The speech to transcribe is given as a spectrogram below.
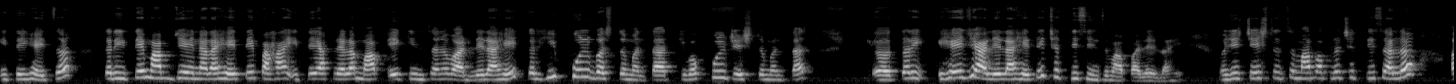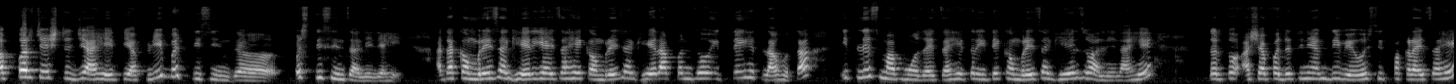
इथे घ्यायचं. तर इथे माप जे येणार आहे ते पहा. इथे आपल्याला माप एक इंचानं वाढलेलं आहे. तर ही फुल बस्त म्हणतात किंवा फुल चेस्ट म्हणतात. तर हे जे आलेलं आहे ते छत्तीस इंच माप आलेलं आहे. म्हणजे चेस्टचं माप आपलं छत्तीस आलं. अप्पर चेस्ट जी आहे ती आपली बत्तीस इंच पस्तीस इंच आलेली आहे. आता कमरेचा घेर घ्यायचा आहे. कमरेचा घेर आपण जो इथे घेतला होता इथलेच माप मोजायचं आहे. तर इथे कमरेचा घेर जो आलेला आहे तर तो अशा पद्धतीने अगदी व्यवस्थित पकडायचा आहे.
